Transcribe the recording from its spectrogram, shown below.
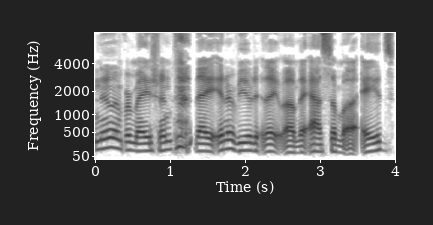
new information. They interviewed. They um, they asked some uh, aides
